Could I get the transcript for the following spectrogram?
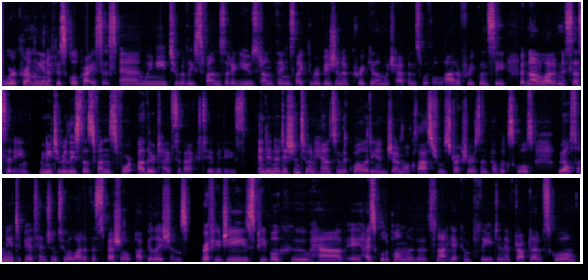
we're currently in a fiscal crisis and we need to release funds that are used on things like the revision of curriculum, which happens with a lot of frequency, but not a lot of necessity. We need to release those funds for other types of activities. And in addition to enhancing the quality and general classroom structures in public schools, we also need to pay attention to a lot of the special populations. Refugees, people who have a high school diploma that's not yet complete and have dropped out of school,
